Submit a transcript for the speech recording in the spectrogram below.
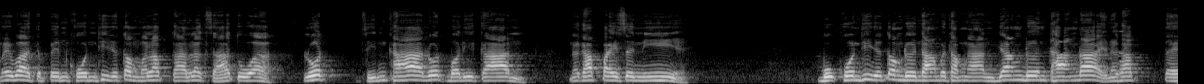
ไม่ว่าจะเป็นคนที่จะต้องมารับการรักษาตัวรถสินค้ารถบริการนะครับ ไปรษณีย์บุคคลที่จะต้องเดินทางไปทำงานยังเดินทางได้นะครับ แต่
